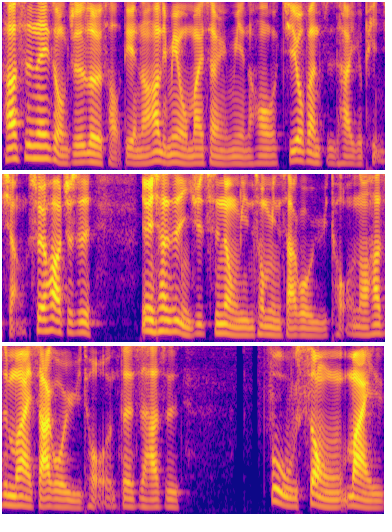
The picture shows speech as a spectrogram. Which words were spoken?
它是那种就是热炒店，然后它里面有卖鳝鱼面，然后鸡肉饭只是它一个品相，所以话就是。因为像是你去吃那种林聪明砂锅鱼头，然后他是卖砂锅鱼头，但是他是附送卖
